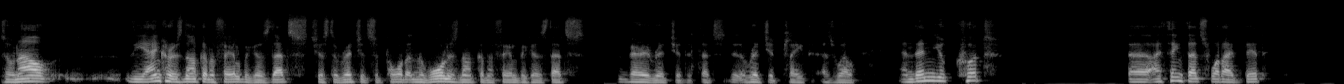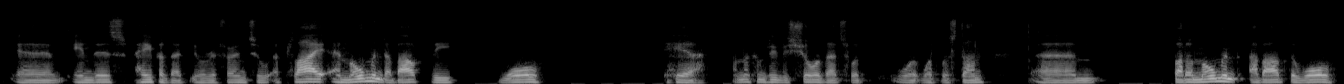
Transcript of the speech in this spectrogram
So now the anchor is not going to fail because that's just a rigid support, and the wall is not going to fail because that's very rigid. That's a rigid plate as well. And then you could, uh, I think that's what I did uh, in this paper that you're referring to, apply a moment about the wall here. I'm not completely sure that's what, what, what was done, um, but a moment about the wall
